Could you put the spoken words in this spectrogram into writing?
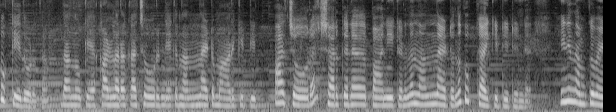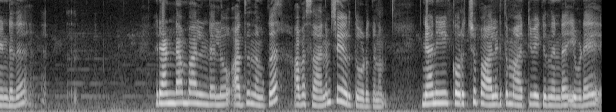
കുക്ക് ചെയ്ത് കൊടുക്കാം. ഇതാ നോക്കിയാൽ കളറൊക്കെ ആ ചോറിന്റെയൊക്കെ നന്നായിട്ട് മാറി കിട്ടി ആ ചോറ് ശർക്കര പാനി കിടന്ന് നന്നായിട്ടൊന്ന് കുക്കായി കിട്ടിയിട്ടുണ്ട്. ഇനി നമുക്ക് വേണ്ടത് രണ്ടാം പാലുണ്ടല്ലോ അത് നമുക്ക് അവസാനം ചേർത്ത് കൊടുക്കണം. ഞാൻ ഈ കുറച്ച് പാലെടുത്ത് മാറ്റി വെക്കുന്നുണ്ട്. ഇവിടെ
